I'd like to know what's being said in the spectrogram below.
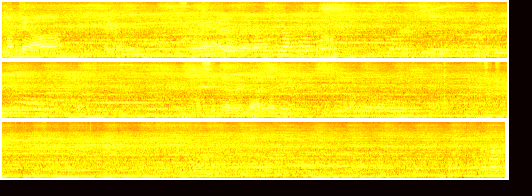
Una foto. No se queda bien larga, güey. Déjate,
